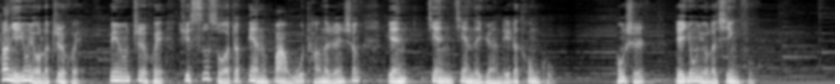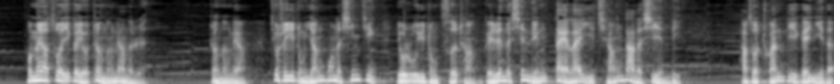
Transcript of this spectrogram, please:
当你拥有了智慧，并用智慧去思索这变化无常的人生，便渐渐地远离了痛苦，同时也拥有了幸福。我们要做一个有正能量的人，正能量就是一种阳光的心境，犹如一种磁场，给人的心灵带来以强大的吸引力。它所传递给你的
